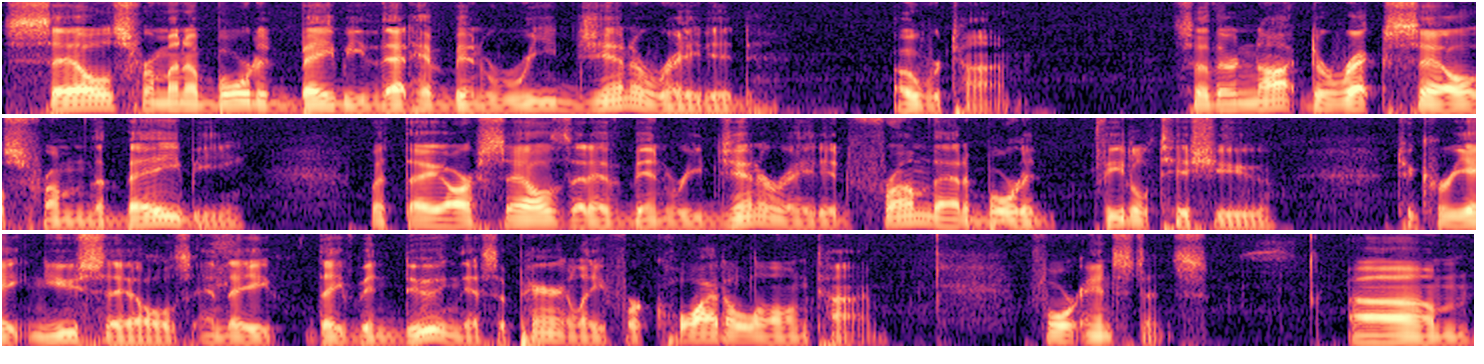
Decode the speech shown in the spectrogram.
cells from an aborted baby that have been regenerated over time. So they're not direct cells from the baby, but they are cells that have been regenerated from that aborted fetal tissue to create new cells, and they, they've been doing this apparently for quite a long time. For instance, um,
